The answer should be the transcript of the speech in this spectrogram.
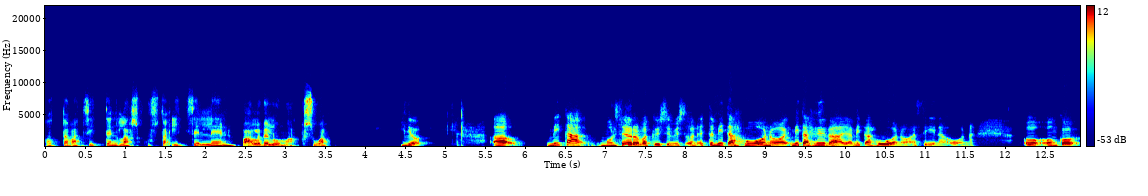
ottavat sitten laskusta itselleen palvelumaksua. Joo. Uh, mitä mun seuraava kysymys on, että mitä, huonoa, mitä hyvää ja mitä huonoa siinä on? Onko,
